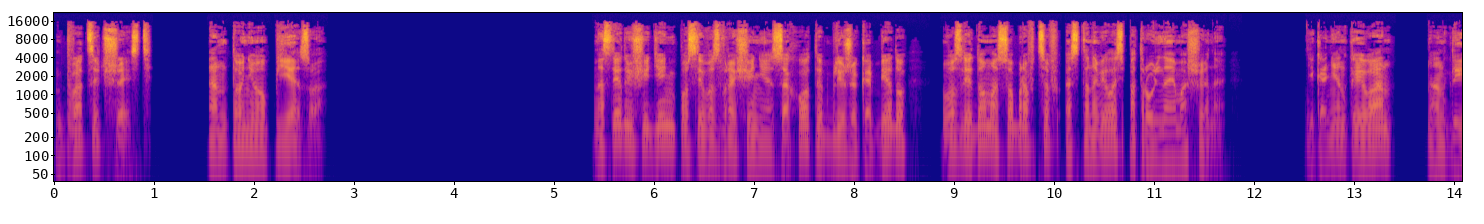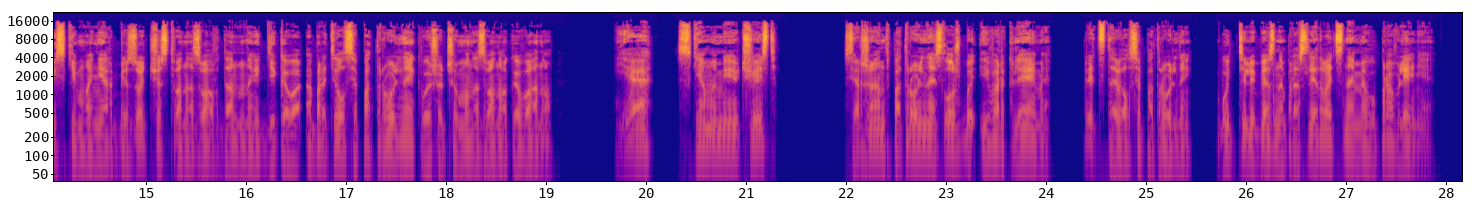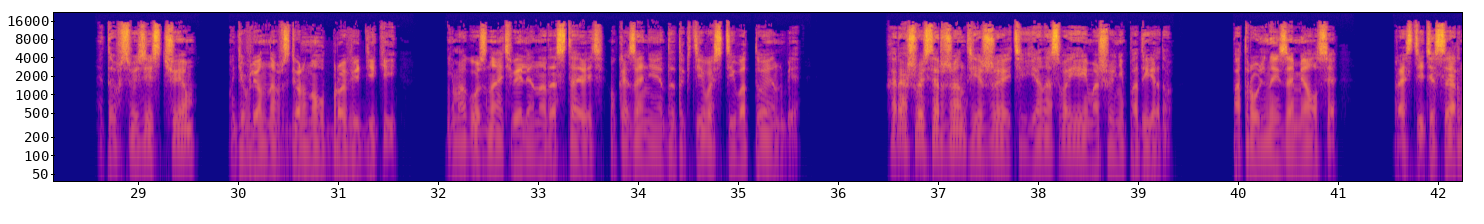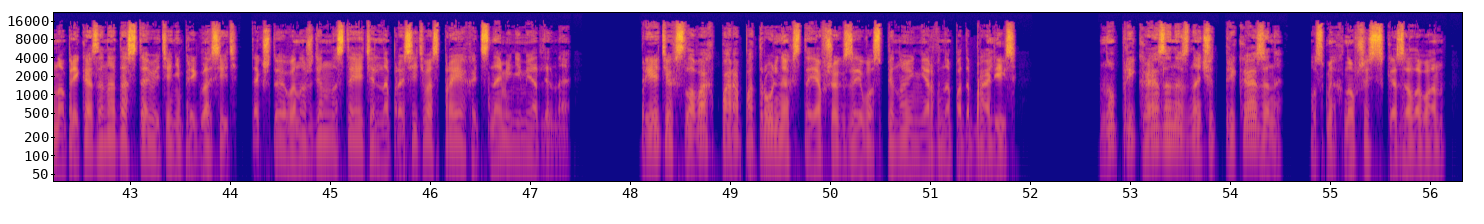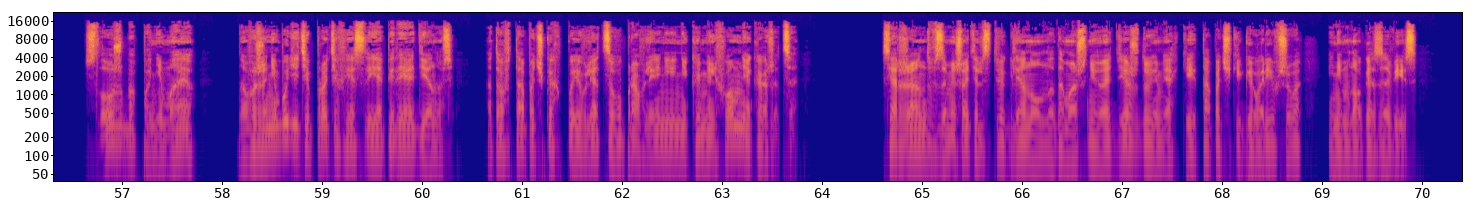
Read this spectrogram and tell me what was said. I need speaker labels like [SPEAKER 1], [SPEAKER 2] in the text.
[SPEAKER 1] 26. Антонио Пьезо. На следующий день после возвращения с охоты, ближе к обеду, возле дома Собровцев остановилась патрульная машина. «Диконенко Иван», на английский манер, без отчества назвав данные Дикого, обратился патрульный к вышедшему на звонок Ивану. «Я? С кем имею честь?» «Сержант патрульной службы Ивар Кляйме», — представился патрульный. «Будьте любезны проследовать с нами в управление». «Это в связи с чем?» — удивленно вздернул брови Дикий. «Не могу знать, велено доставить. Указание детектива Стива Тоенби». «Хорошо, сержант, езжайте, я на своей машине подъеду». Патрульный замялся. «Простите, сэр, но приказано доставить, а не пригласить, так что я вынужден настоятельно просить вас проехать с нами немедленно». При этих словах пара патрульных, стоявших за его спиной, нервно подобрались. «Ну, приказано, значит, приказано», — усмехнувшись, сказал Иван. «Служба, понимаю. Но вы же не будете против, если я переоденусь? А то в тапочках появляться в управлении не камильфо, мне кажется». Сержант в замешательстве глянул на домашнюю одежду и мягкие тапочки говорившего и немного завис.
